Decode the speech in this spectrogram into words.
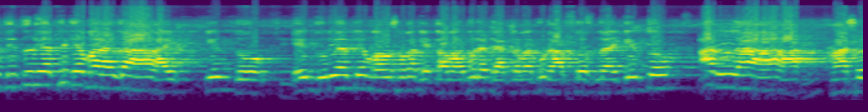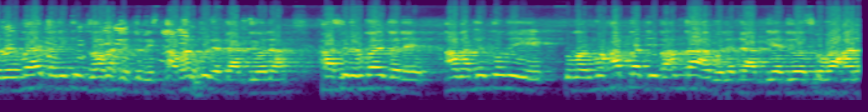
যদি দুনিয়া থেকে মারা যাই, কিন্তু এই দুনিয়াতে মানুষ আমাকে কামার বলে ডাক্তার আমার কোনো আফসোস নাই, কিন্তু আল্লাহ হাসুরের ময়দানে কিন্তু আমাকে তুমি কামার বলে ডাক দিও না। হাসুরের ময়দানে আমাকে তুমি তোমার মোহাব্বতি বান্দা বলে ডাক দিয়ে দিও সুবাহান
